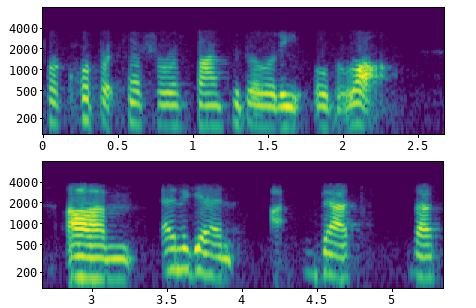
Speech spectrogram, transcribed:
for corporate social responsibility overall. Um, and again, that's that's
